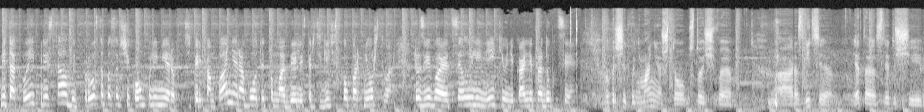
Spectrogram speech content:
Метаклей перестал быть просто поставщиком полимеров. Теперь компания работает по модели стратегического партнерства, развивая целые линейки уникальной продукции. Мы пришли к пониманию, что устойчивое а, развитие – это следующий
